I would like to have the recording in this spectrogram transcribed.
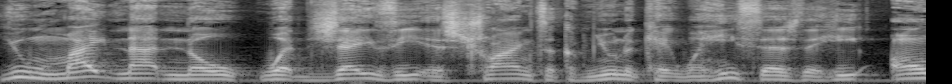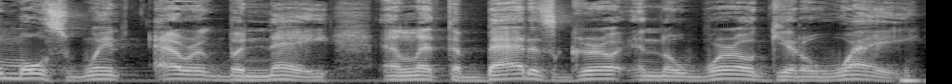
you might not know what Jay-Z is trying to communicate when he says that he almost went Eric Benet and let the baddest girl in the world get away.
